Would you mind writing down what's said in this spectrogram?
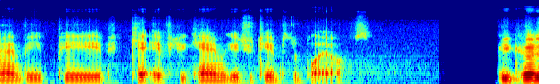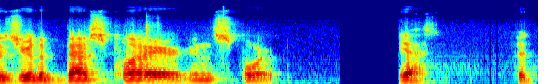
an MVP if you can't, if you can't even get your team to the playoffs? Because you're the best player in the sport. Yes, but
